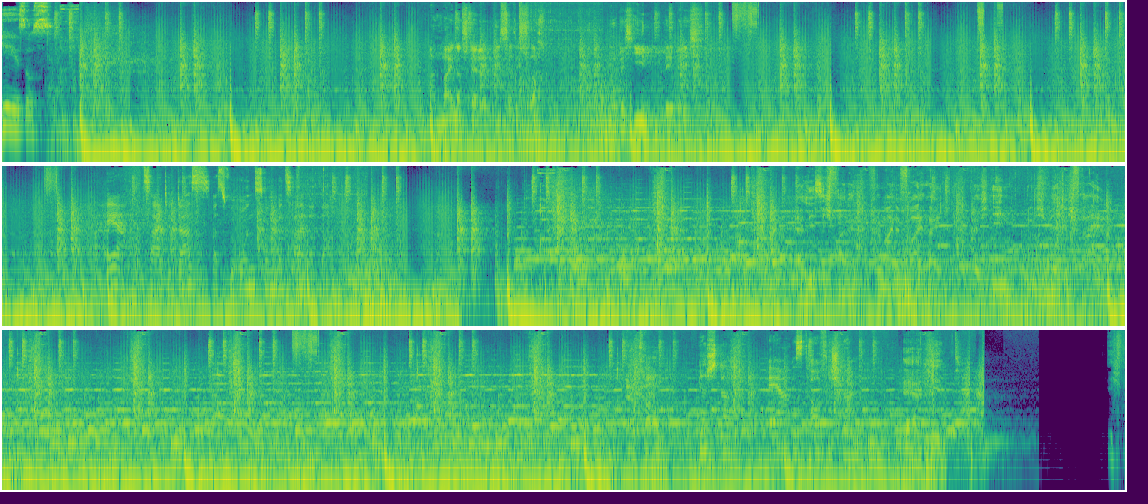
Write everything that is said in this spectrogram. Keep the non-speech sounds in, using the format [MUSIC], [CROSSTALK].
Jesus. An meiner Stelle ließ er sich schlachten. Nur durch ihn lebe ich.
